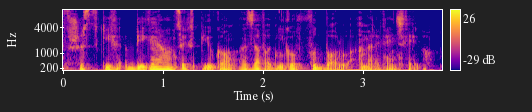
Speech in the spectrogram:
wszystkich wszystkich biegających z piłką zawodników futbolu amerykańskiego.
